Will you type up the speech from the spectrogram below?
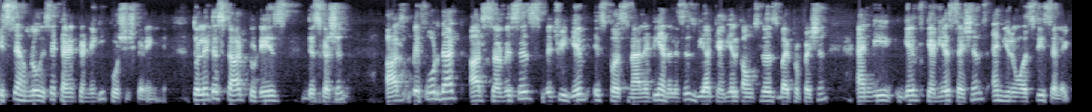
इससे हम लोग इसे कनेक्ट करने की कोशिश करेंगे. तो let us start today's discussion our before that our services which we give is personality analysis we are career counselors by profession and we give career sessions and university select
